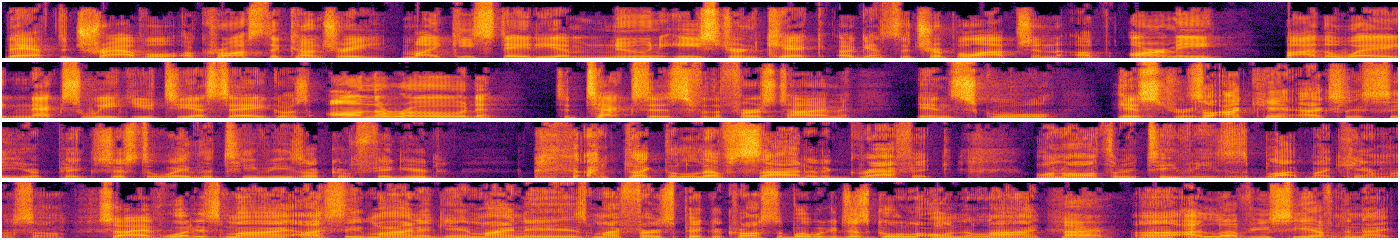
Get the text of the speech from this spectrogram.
they have to travel across the country, Michie Stadium, noon Eastern kick against the triple option of Army. By the way, next week, UTSA goes on the road to Texas for the first time in school history. So I can't actually see your picks, just the way the TVs are configured, like the left side of the graphic on all three TVs is blocked by camera. So, so I have what is mine? I see mine again. Mine is my first pick across the board. We could just go on the line. All right. Uh, I love UCF tonight.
